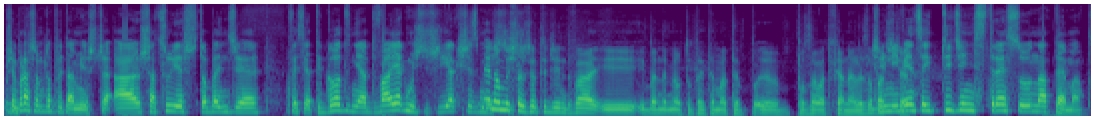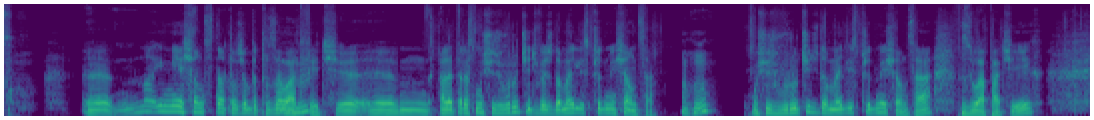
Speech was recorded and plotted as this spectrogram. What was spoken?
Przepraszam, dopytam jeszcze, a szacujesz, to będzie kwestia tygodnia, dwa? Jak myślisz, jak się nie zmieścisz? no myślę, że tydzień, dwa i, i będę miał tutaj tematy y, pozałatwiane, ale Czyli zobaczcie. mniej więcej tydzień stresu na temat. y, No i miesiąc na to, żeby Mhm. to załatwić. Y, y, Ale teraz musisz wrócić, wiesz, do maili sprzed miesiąca. Mhm. Musisz wrócić do maili sprzed miesiąca, złapać ich, e,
